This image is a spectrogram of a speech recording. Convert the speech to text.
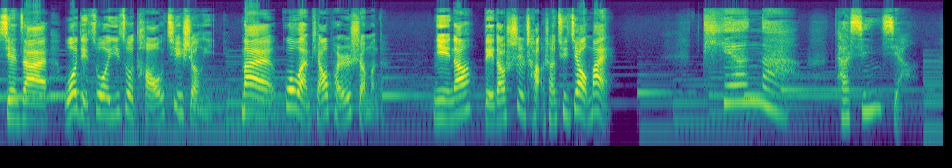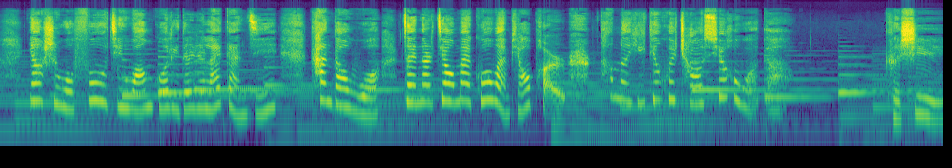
现在我得做一做陶器生意，卖锅碗瓢盆什么的。你呢，得到市场上去叫卖。”天哪，他心想。要是我父亲王国里的人来赶集，看到我在那儿叫卖锅碗瓢盆儿，他们一定会嘲笑我的。可是，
